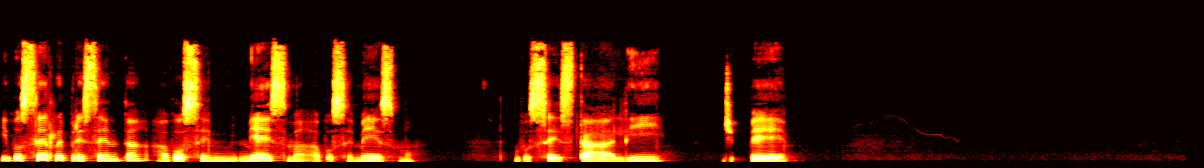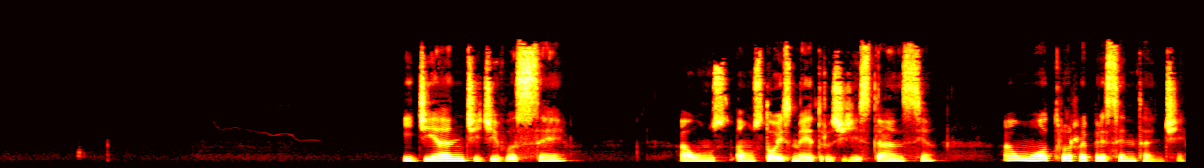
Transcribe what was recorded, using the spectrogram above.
e você representa a você mesma, a você mesmo. Você está ali de pé. E diante de você, a uns, a uns dois metros de distância, há um outro representante.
